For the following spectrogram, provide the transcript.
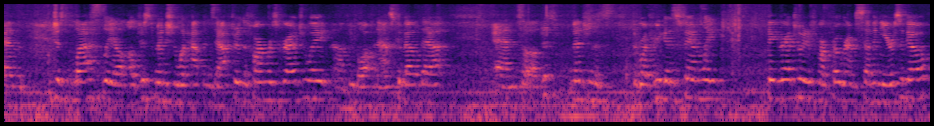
And just lastly, I'll, I'll just mention what happens after the farmers graduate. Uh, people often ask about that. And so I'll just mention this, the Rodriguez family. They graduated from our program seven years ago.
